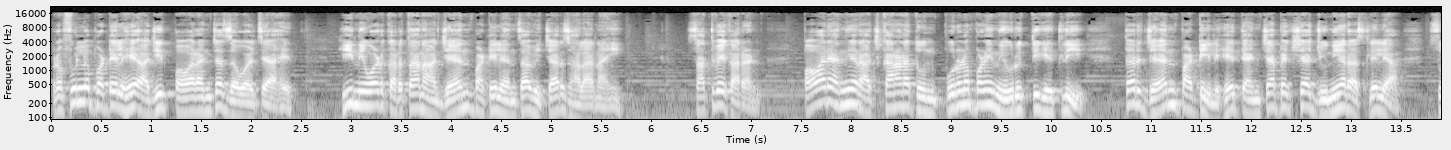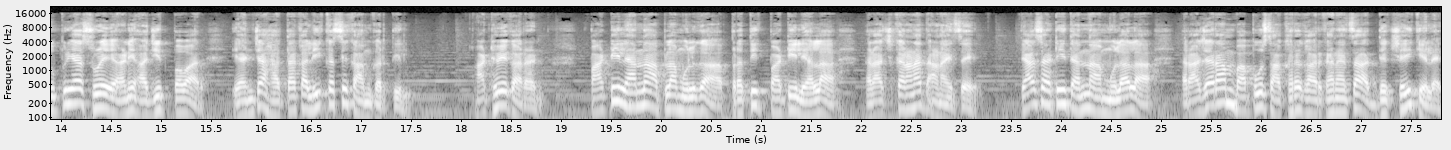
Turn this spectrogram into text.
प्रफुल्ल पटेल हे अजित पवारांच्या जवळचे आहेत. ही निवड करताना जयंत पाटील यांचा विचार झाला नाही. सातवे कारण पवार यांनी राजकारणातून पूर्णपणे निवृत्ती घेतली तर जयंत पाटील हे त्यांच्यापेक्षा ज्युनियर असलेल्या सुप्रिया सुळे आणि अजित पवार यांच्या हाताखाली कसे काम करतील? आठवे कारण पाटील यांना आपला मुलगा प्रतीक पाटील ह्याला राजकारणात आणायचंय. त्यासाठी त्यांना मुलाला राजाराम बापू साखर कारखान्याचा अध्यक्षही केलाय.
